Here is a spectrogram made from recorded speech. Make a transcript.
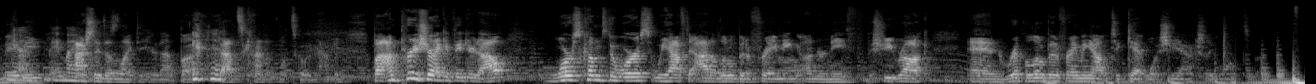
maybe. Yeah, it might. Ashley doesn't like to hear that, but that's kind of what's going to happen. But I'm pretty sure I can figure it out. Worst comes to worst, we have to add a little bit of framing underneath the sheetrock and rip a little bit of framing out to get what she actually wants. But.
